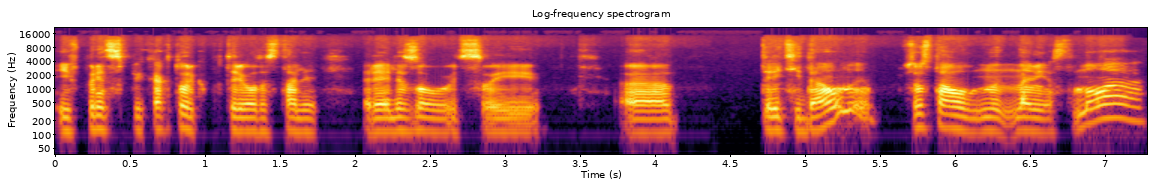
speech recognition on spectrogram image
И, в принципе, как только Патриоты стали реализовывать свои э, третий дауны, все стало на, на место. Ну, а,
